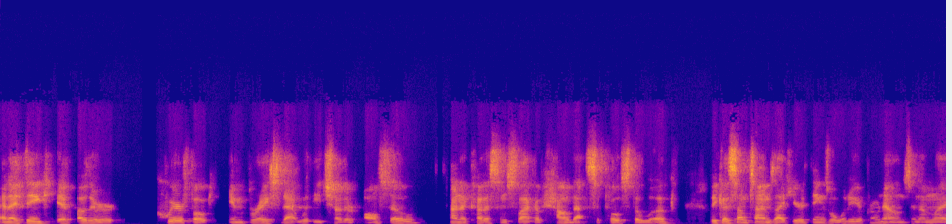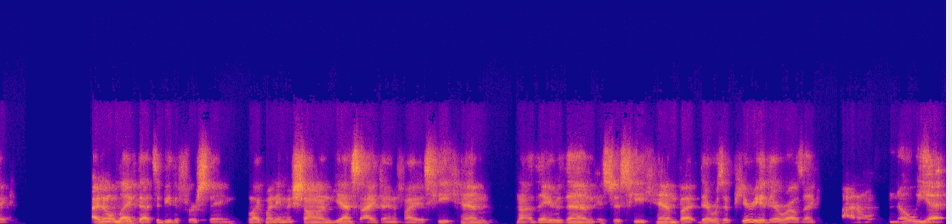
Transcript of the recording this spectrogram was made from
And i think if other queer folk embrace that with each other also kind of cut us some slack of how that's supposed to look. Because sometimes i hear things well what are your pronouns? And i'm like I don't like that to be the first thing. Like, my name is Shaun. Yes, I identify as he, him, not they or them. It's just he, him. But there was a period there where I was like, I don't know yet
